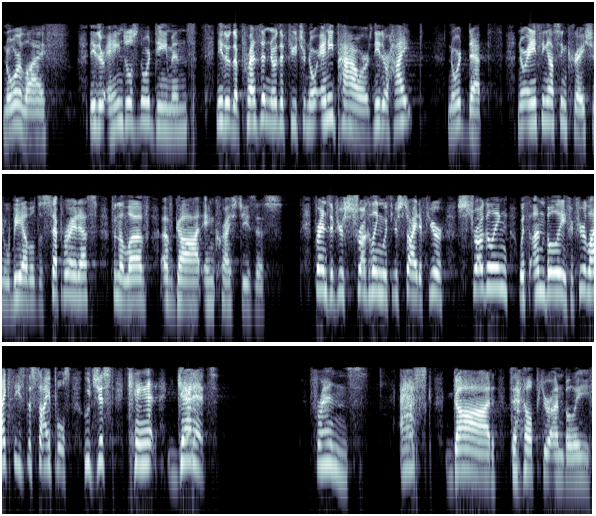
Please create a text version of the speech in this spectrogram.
nor life, neither angels nor demons, neither the present nor the future, nor any powers, neither height nor depth, nor anything else in creation will be able to separate us from the love of God in Christ Jesus. Friends, if you're struggling with your sight, if you're struggling with unbelief, if you're like these disciples who just can't get it, friends, ask God to help your unbelief.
